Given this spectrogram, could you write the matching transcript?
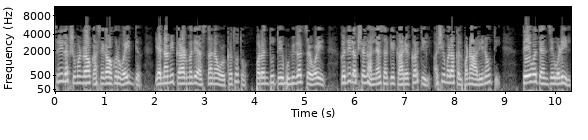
श्री लक्ष्मणराव कासेगावकर वैद्य यांना मी कराडमध्ये असताना ओळखत होतो. परंतु ते भूमिगत चळवळीत कधी लक्ष घालण्यासारखे कार्य करतील अशी मला कल्पना आली नव्हती. ते व त्यांचे वडील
